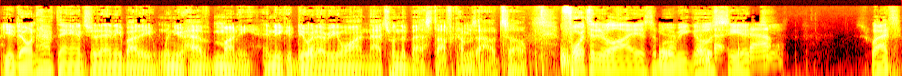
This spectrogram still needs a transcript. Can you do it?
You don't have to answer to anybody when you have money and you can do whatever you want. That's when the best stuff comes out. So Fourth of July is the movie. Go see it. now- What?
